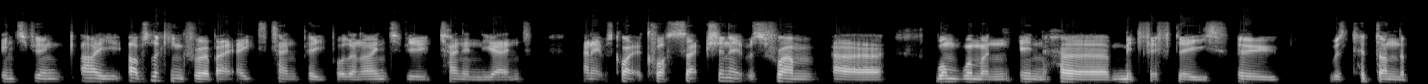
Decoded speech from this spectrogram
interviewing. I I was looking for about eight to ten people, and I interviewed ten in the end, and it was quite a cross section. It was from uh, one woman in her mid fifties who was had done the,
